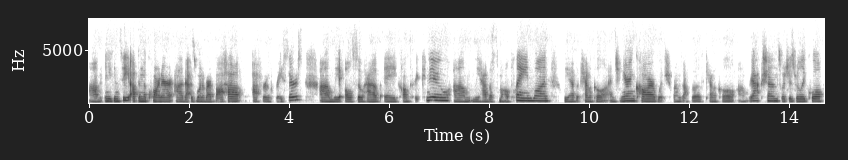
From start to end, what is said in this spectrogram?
Um, and you can see up in the corner, uh, that is one of our Baja off-road racers. Um, we also have a concrete canoe. Um, we have a small plane one. We have a chemical engineering car, which runs off of chemical um, reactions, which is really cool.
